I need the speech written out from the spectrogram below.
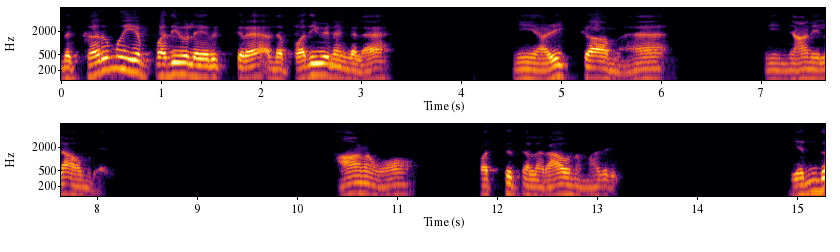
இந்த கருமைய பதிவில் இருக்கிற அந்த பதிவினங்களை நீ அழிக்காம நீ ஞானிலாம் ஆக முடியாது. ஆணவம் பத்து தலை ராவண மாதிரி. எந்த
